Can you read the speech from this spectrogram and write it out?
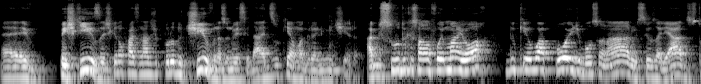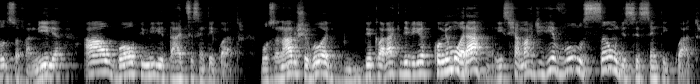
é, pesquisas que não fazem nada de produtivo nas universidades, o que é uma grande mentira. Absurdo que só não foi maior do que o apoio de Bolsonaro e seus aliados, toda sua família, ao golpe militar de 64. Bolsonaro chegou a declarar que deveria comemorar e se chamar de Revolução de 64.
